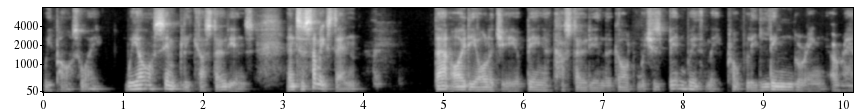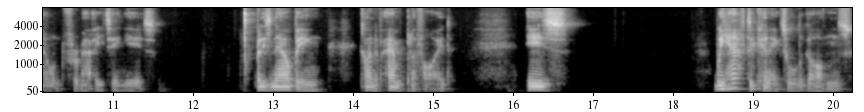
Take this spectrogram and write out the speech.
we pass away. We are simply custodians. And to some extent, that ideology of being a custodian of the garden, which has been with me, probably lingering around for about 18 years, but is now being kind of amplified, is we have to connect all the gardens.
